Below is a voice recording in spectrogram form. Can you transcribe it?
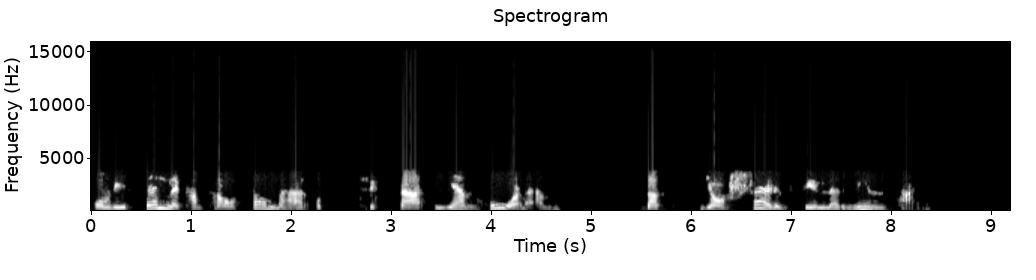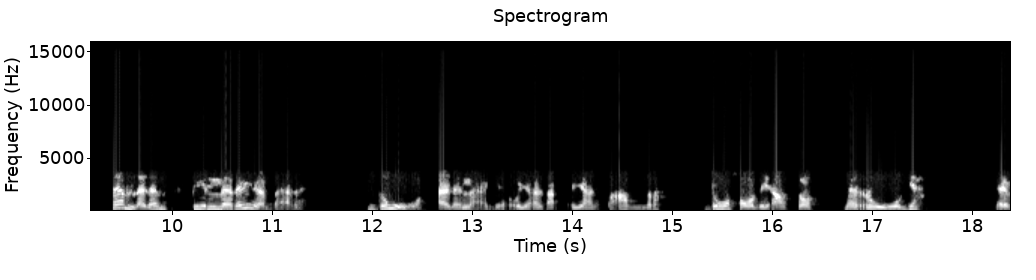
Om vi istället kan prata om det här och trycka igen hålen så att jag själv fyller min tank. Sen när den spiller över, då är det läge att hjälpa, hjälpa andra. Då har vi alltså med råge, eh,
